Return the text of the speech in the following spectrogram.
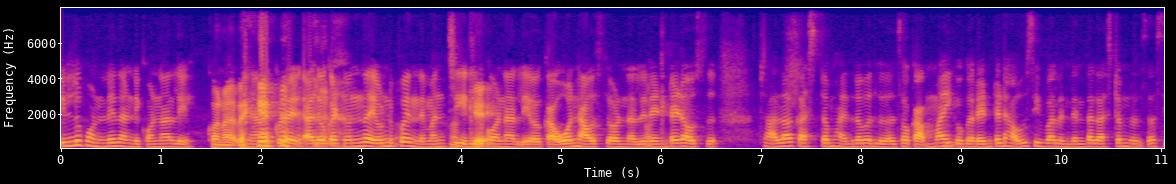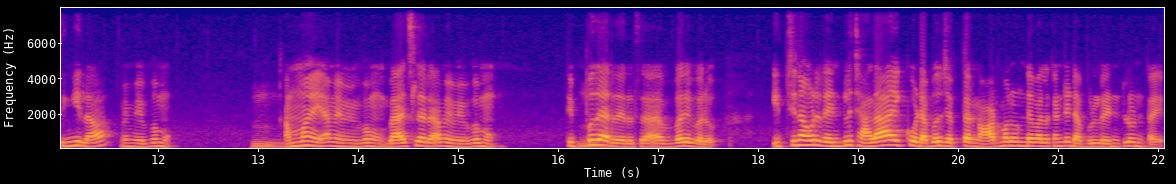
ఇల్లు కొనలేదండి కొనాలి. కొనాలి. అది ఒకటి ఉంది ఉండిపోయింది. మంచి ఇల్లు. కొనాలి ఒక ఓన్ హౌస్లో ఉండాలి రెంటెడ్ హౌస్ చాలా కష్టం హైదరాబాద్లో తెలుసా ఒక అమ్మాయికి ఒక రెంటెడ్ హౌస్ ఇవ్వాలంటే ఎంత కష్టం తెలుసా? సింగిలా మేము ఇవ్వము. మ్మ్. అమ్మాయా? మేము ఇవ్వము. బ్యాచిలరా మేము ఇవ్వము. తిప్పుదారు తెలుసా? ఎవ్వరు ఇవ్వరు ఇచ్చినా కూడా రెంట్లు చాలా ఎక్కువ డబ్బులు చెప్తారు. నార్మల్ ఉండే వాళ్ళకంటే డబ్బులు రెంట్లు ఉంటాయి.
